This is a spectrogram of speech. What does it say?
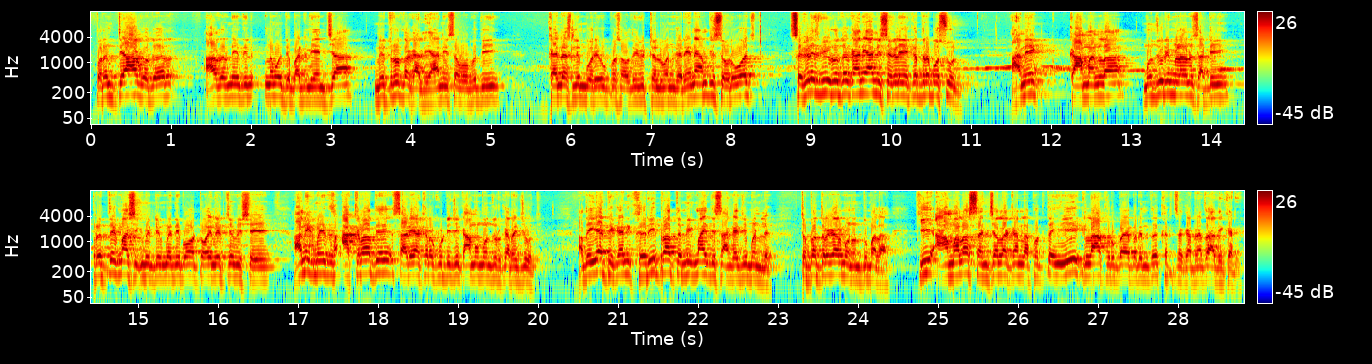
परंतु त्या अगोदर आदरणीय दिल मोहिते पाटील यांच्या नेतृत्वाखाली आणि सभापती कैलास लिंबोरे उपसभापती विठ्ठल वनगरे आणि आमचे सर्वच सगळेच विरोधक आणि आम्ही सगळे एकत्र बसून अनेक कामांना मंजुरी मिळवण्यासाठी प्रत्येक मासिक मिटिंगमध्ये बाबा टॉयलेटचे विषय अनेक म्हणजे अकरा ते साडे अकरा कोटीची कामं मंजूर करायची होती. आता या ठिकाणी खरी प्राथमिक माहिती सांगायची म्हणलं तर पत्रकार म्हणून तुम्हाला की आम्हाला संचालकांना फक्त एक लाख रुपयापर्यंत खर्च करण्याचा अधिकार आहे.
